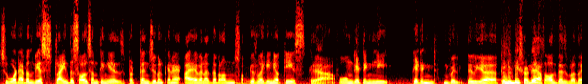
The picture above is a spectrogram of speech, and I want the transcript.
सो व्हाट हैपेंस वी आर ट्राइंग टू सॉल्व समथिंग एल्स बट कंज्यूमर कह रहे हैं आई हैव अनदर प्रॉब्लम जस्ट लाइक इन योर केस या phone getting leak getting till here Community shut, yeah. solve this brother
